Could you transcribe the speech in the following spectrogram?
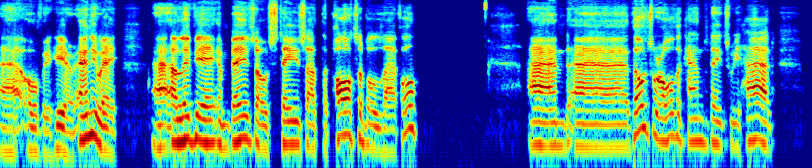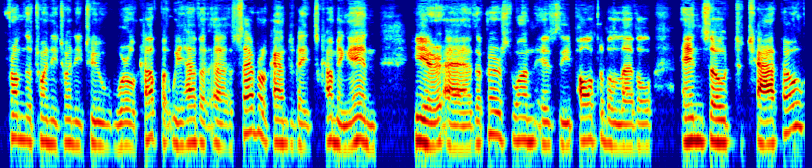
uh, over here. Anyway, uh, Olivier Mbaizo stays at the portable level, and uh, those were all the candidates we had from the 2022 World Cup, but we have uh, several candidates coming in here. Uh, the first one is the portable level Enzo Tchato.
